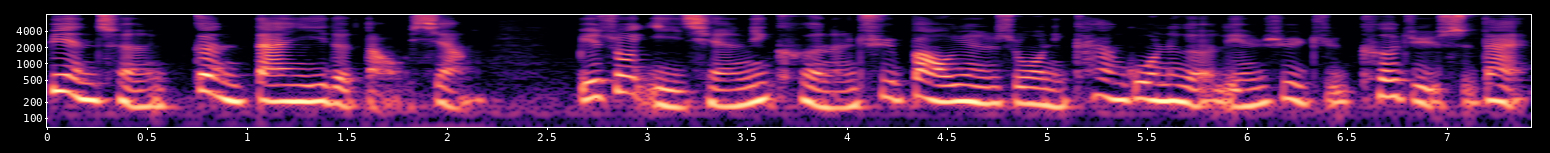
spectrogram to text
变成更单一的导向，比如说以前你可能去抱怨说，你看过那个连续剧《科举时代》。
